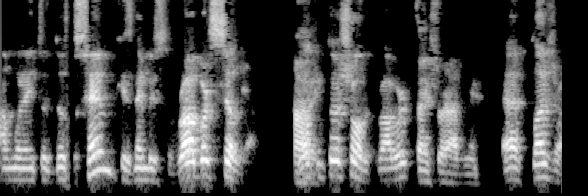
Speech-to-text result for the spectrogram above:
I'm going to introduce him. His name is Robert Cilia. Hi. Welcome to the show, Robert. Thanks for having me. Uh, pleasure.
